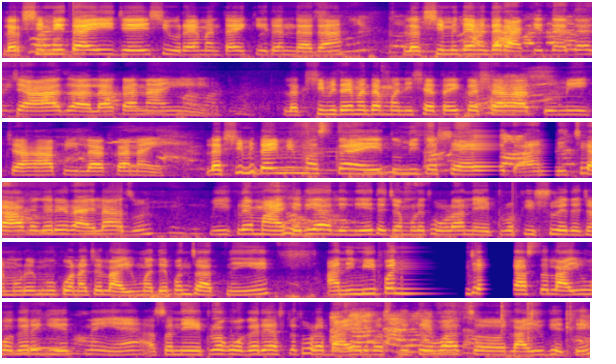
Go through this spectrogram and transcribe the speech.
लक्ष्मीताई जय शिवराय म्हणताय किरण दादा. लक्ष्मीताई म्हणता राकेश दादा चहा झाला का नाही? लक्ष्मीताई म्हणता मनीषाताई कशा आहात तुम्ही? चहा पिला का नाही? लक्ष्मीताई मी मस्त आहे. तुम्ही कशा आहेत? आणि चहा वगैरे राहिला अजून? मी इकडे माहेरी आलेली आहे त्याच्यामुळे थोडा नेटवर्क इश्यू आहे त्याच्यामुळे मी कोणाच्या लाईव्हमध्ये पण जात नाही आहे आणि मी पण जास्त लाईव्ह वगैरे घेत नाही आहे असं नेटवर्क वगैरे असलं थोडं बाहेर बसली तेव्हाच लाईव्ह घेते.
